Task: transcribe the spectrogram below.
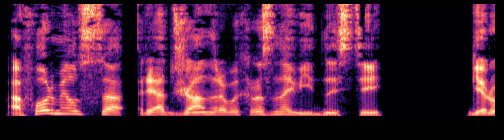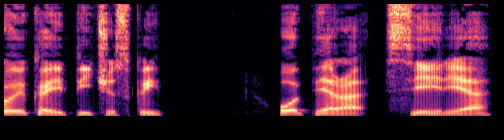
Оформился ряд жанровых разновидностей – героика эпической, опера-серия,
